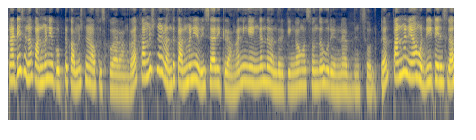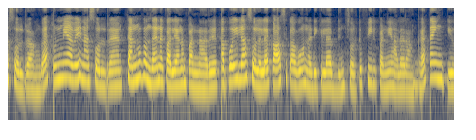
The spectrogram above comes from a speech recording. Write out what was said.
நட்டேசனை கண்மணியை கூப்பிட்டு கமிஷனர் ஆஃபீஸ்க்கு வராங்க. கமிஷனர் வந்து கண்மணியை விசாரிக்கிறாங்க. நீங்க எங்கேருந்து வந்திருக்கீங்க? அவங்க சொந்த ஊர் என்ன? அப்படின்னு சொல்லிட்டு. கண்மணியா அவங்க டீட்டெயில்ஸ்லாம் சொல்றாங்க. உண்மையாவே நான் சொல்றேன். சண்முகம் தான் என்ன கல்யாணம் பண்ணாரு. நான் பொய்லாம் சொல்லல. காசுக்காகவும் நடிக்கல அப்படின்னு சொல்லிட்டு ஃபீல் பண்ணி அழறாங்க தேங்க்யூ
